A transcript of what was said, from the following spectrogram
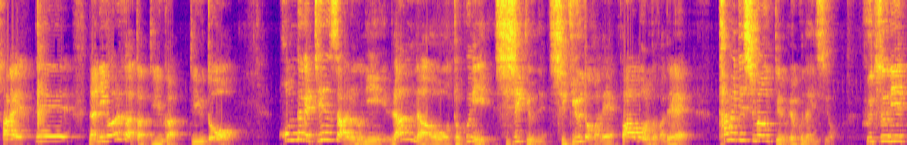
はい。で、何が悪かったっていうかっていうと、こんだけ点差あるのに、ランナーを特に四死球ね、死球とかで、ファーボールとかで、溜めてしまうっていうのが良くないんですよ。普通に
